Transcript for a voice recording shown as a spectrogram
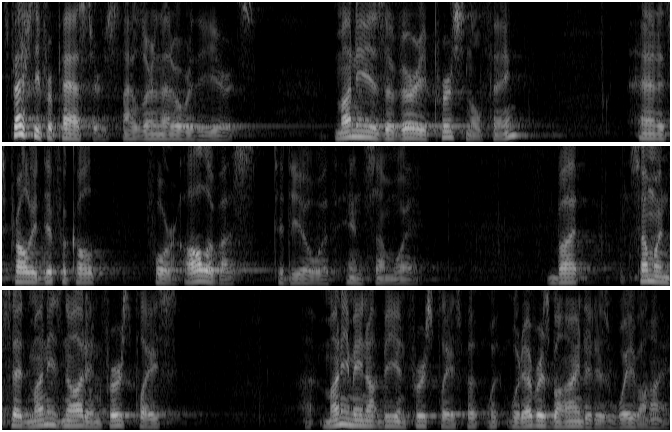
especially for pastors. I learned that over the years. Money is a very personal thing, and it's probably difficult for all of us to deal with in some way. But someone said money's not in first place, money may not be in first place, but whatever is behind it is way behind.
